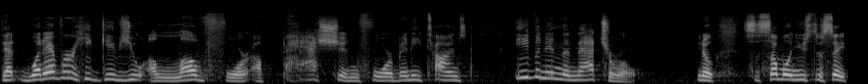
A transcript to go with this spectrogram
that whatever He gives you a love for, a passion for, many times, even in the natural, you know, so someone used to say,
